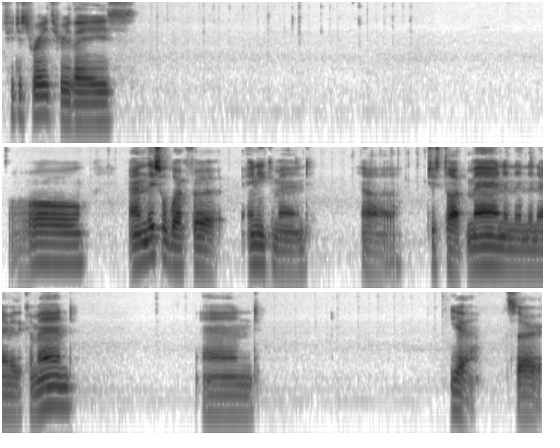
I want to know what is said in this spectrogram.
if you just read through these, oh, and this will work for any command. Uh, just type man and then the name of the command, and yeah, so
